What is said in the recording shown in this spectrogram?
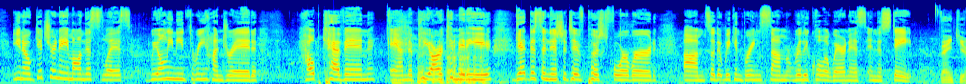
you know, get your name on this list. We only need 300. Help Kevin and the PR committee get this initiative pushed forward um, so that we can bring some really cool awareness in the state. Thank you.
